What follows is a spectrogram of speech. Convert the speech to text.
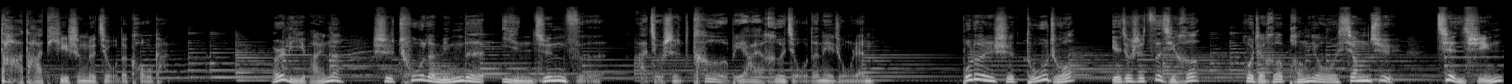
大大提升了酒的口感。而李白呢，是出了名的瘾君子啊，就是特别爱喝酒的那种人。不论是独酌，也就是自己喝，或者和朋友相聚践行，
